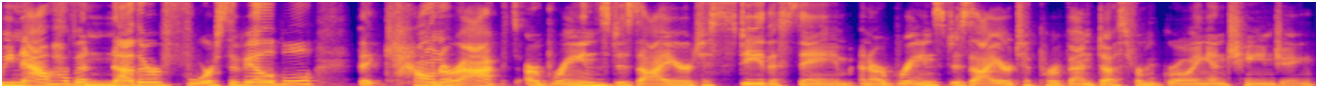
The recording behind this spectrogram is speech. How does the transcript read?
we now have another force available that counteracts our brain's desire to stay the same and our brain's desire to prevent us from growing and changing.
